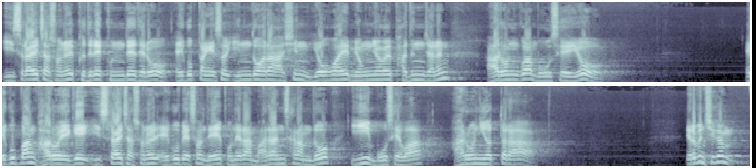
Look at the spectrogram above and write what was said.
이스라엘 자손을 그들의 군대대로 애굽 땅에서 인도하라 하신 여호와의 명령을 받은 자는 아론과 모세요. 애굽 왕 바로에게 이스라엘 자손을 애굽에서 내보내라 말한 사람도 이 모세와 아론이었더라. 여러분 지금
